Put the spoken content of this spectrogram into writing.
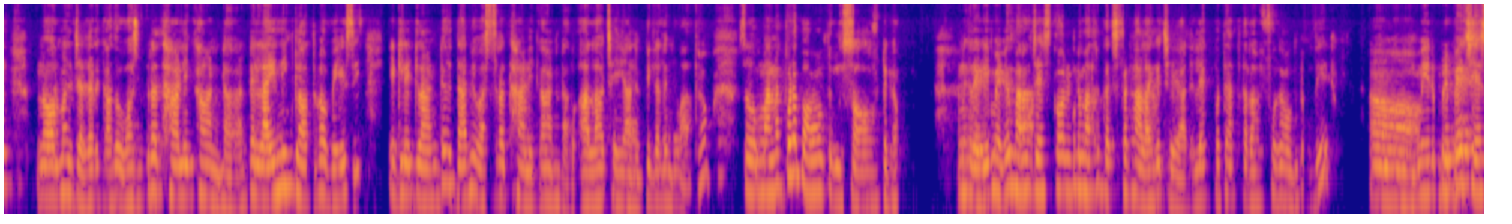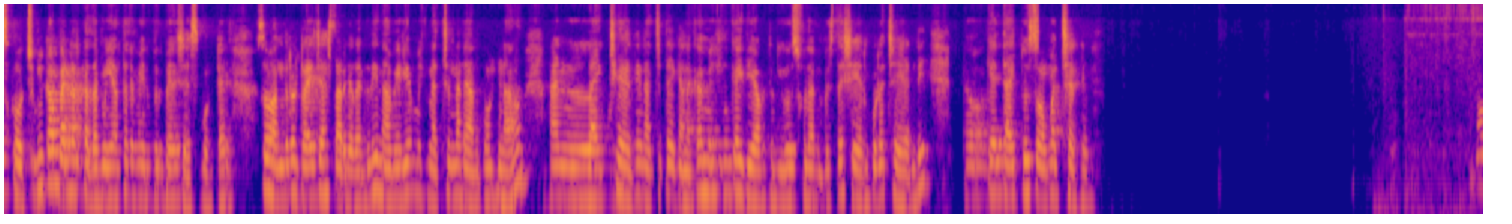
నార్మల్ జల్లెడ కాదు వస్త్రధాళిక అంటారు. అంటే లైనింగ్ క్లాత్‌లో వేసి ఇట్లా ఇట్లా అంటే దాన్ని వస్త్రధాళిక అంటారు. అలా చేయాలి పిల్లలకి మాత్రం. సో, మనకు కూడా బాగుంటుంది సాఫ్ట్‌గా. మనకి రెడీమేడ్ మనం చేసుకోవాలంటే మాత్రం ఖచ్చితంగా అలాగే చేయాలి. లేకపోతే అంత రఫ్‌గా ఉంటుంది. మీరు ప్రిపేర్ చేసుకోవచ్చు. ఇంకా బెటర్ కదా! మీ అంతట మీరు ప్రిపేర్ చేసుకుంటే. సో, అందరూ ట్రై చేస్తారు కదండి నా వీడియో మీకు నచ్చిందని అనుకుంటున్నాను. అండ్ లైక్ చేయండి. నచ్చితే కనుక మీకు ఇంకా ఇది ఎవరికి యూస్ఫుల్ అనిపిస్తే షేర్ కూడా చేయండి. Okay. Thank you so much అండి. ఆ!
